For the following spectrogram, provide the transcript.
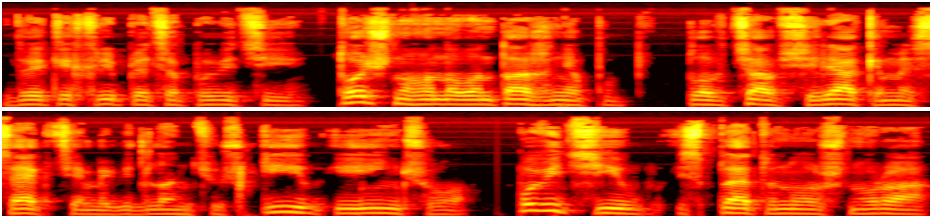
до яких кріпляться повіці, точного навантаження плавця всілякими секціями від ланцюжків і іншого, повіців із плетеного шнура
